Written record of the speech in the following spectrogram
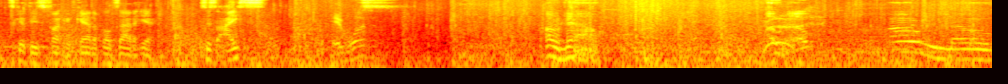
Let's get these fucking catapults out of here. Is this ice? It was. Oh no! Oh no! Oh no!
